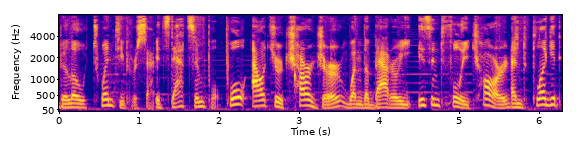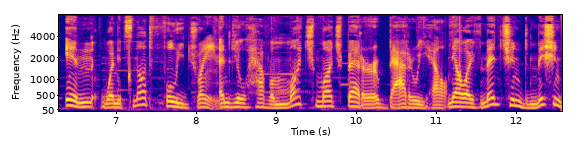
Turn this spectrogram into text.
below 20%. It's that simple. Pull out your charger when the battery isn't fully charged and plug it in when it's not fully drained, and you'll have a much, much better battery health. Now, I've mentioned mission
